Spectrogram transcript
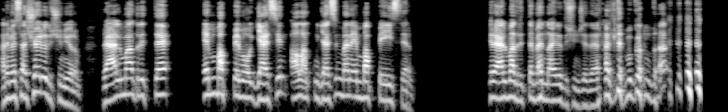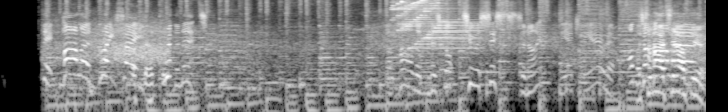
Hani mesela şöyle düşünüyorum. Real Madrid'de Mbappe mi o gelsin, Haaland mı gelsin? Ben Mbappe'yi isterim. Real Madrid'de ben de aynı düşüncede herhalde bu konuda. Haaland, great save. The net. And Haaland has got two assists tonight. The edge of the area. On to Başını açıyor Haaland. atıyor. 4-1.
